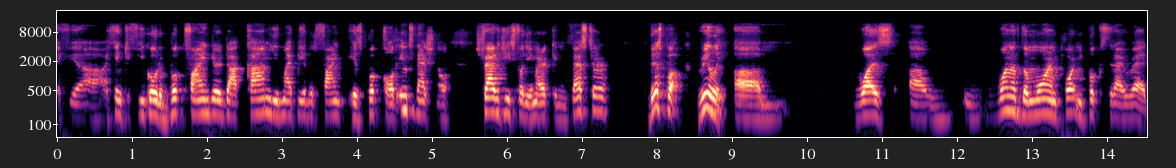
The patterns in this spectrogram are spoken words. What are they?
if you, uh, I think if you go to bookfinder.com, you might be able to find his book called International Strategies for the American Investor. This book really um, was uh, one of the more important books that I read.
